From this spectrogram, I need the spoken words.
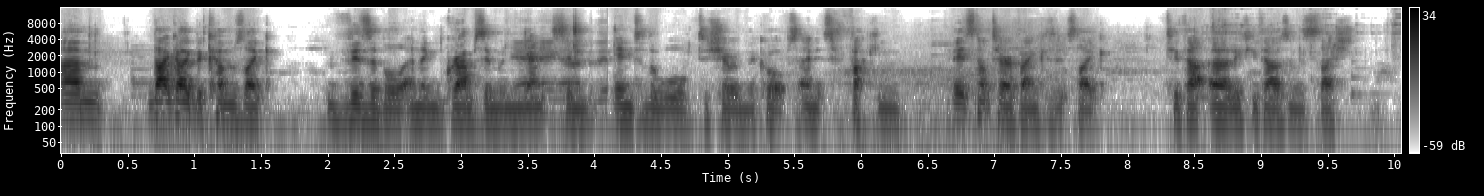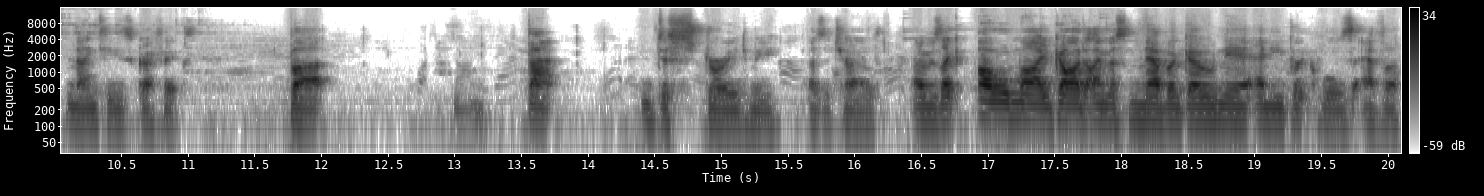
Um, that guy becomes like visible and then grabs him and yanks him into the wall to show him the corpse, and it's fucking. It's not terrifying because it's like 2000, early 2000s slash 90s graphics, but that destroyed me as a child. I was like, oh my god, I must never go near any brick walls ever,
